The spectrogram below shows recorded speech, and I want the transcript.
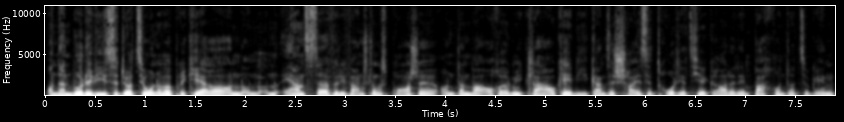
Und dann wurde die Situation immer prekärer und, und, und ernster für die Veranstaltungsbranche und dann war auch irgendwie klar, okay, die ganze Scheiße droht jetzt hier gerade den Bach runterzugehen.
